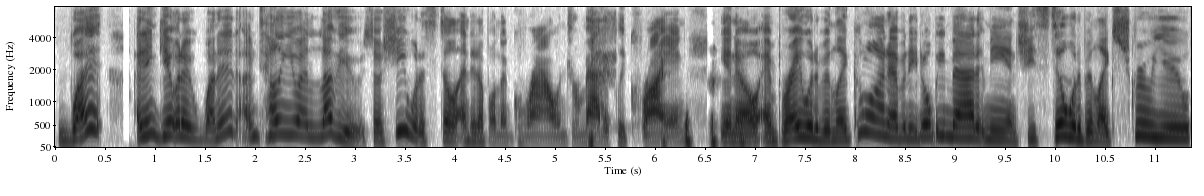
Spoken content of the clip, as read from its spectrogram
what? I didn't get what I wanted. I'm telling you, I love you. So she would have still ended up on the ground dramatically crying, you know, and Bray would have been like, come on, Ebony, don't be mad at me. And she still would have been like, screw you.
